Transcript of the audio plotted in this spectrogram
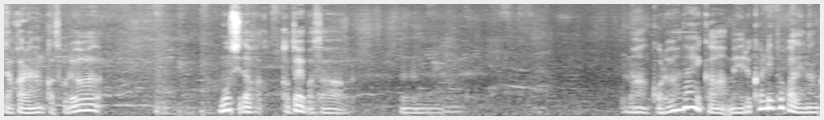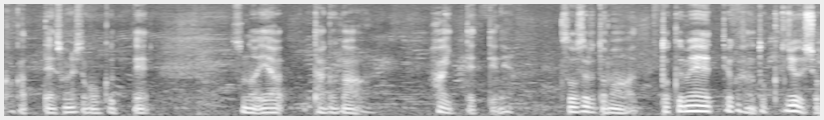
だからなんかそれはもしだ例えばさうんまあこれはないか。メルカリとかで何か買ってその人が送ってそのエアタグが入ってってね。そうするとまあ匿名っていうかその特住所。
